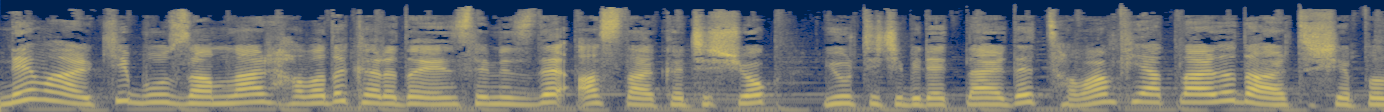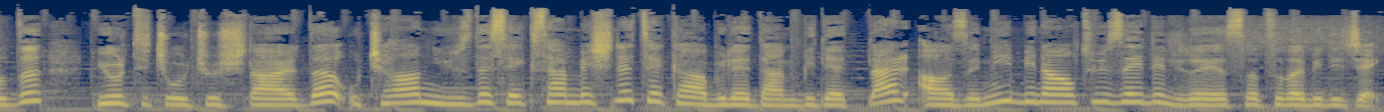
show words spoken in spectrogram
Ne var ki bu zamlar havada karada ensemizde asla kaçış yok. Yurt içi biletlerde tavan fiyatlarda da artış yapıldı. Yurt içi uçuşlarda uçağın %85'ine tekabül eden biletler azami 1650 liraya satılabilecek.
